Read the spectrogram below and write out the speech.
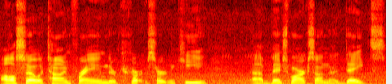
Also a time frame, there are certain key uh, benchmarks on the dates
